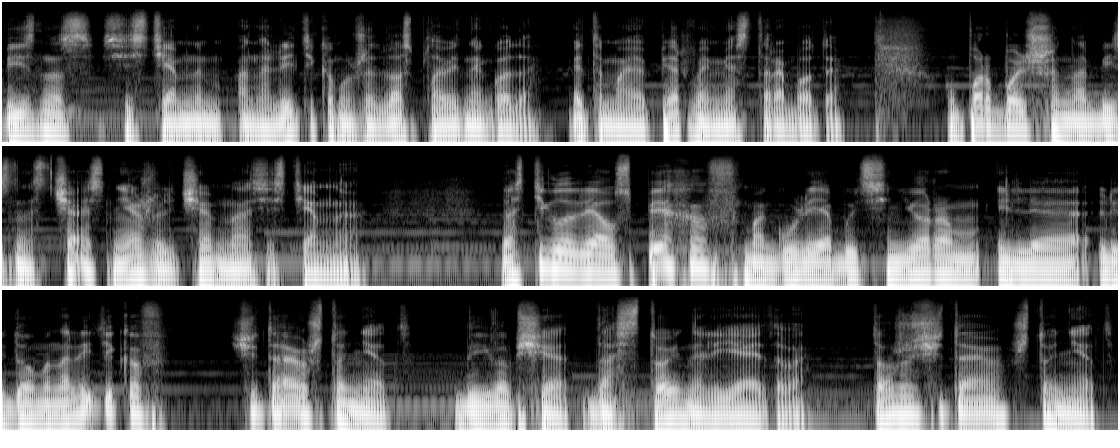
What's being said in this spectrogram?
бизнес-системным аналитиком уже два с половиной года. Это мое первое место работы. Упор больше на бизнес-часть, нежели чем на системную. Достигла ли я успехов? Могу ли я быть сеньором или лидом аналитиков? Считаю, что нет. Да и вообще, достойна ли я этого? Тоже считаю, что нет.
